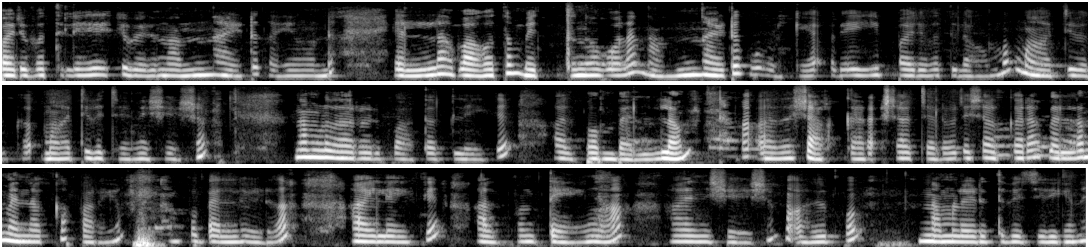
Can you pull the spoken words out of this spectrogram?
പരുവത്തിലേക്ക് വരും. നന്നായിട്ട് കൈ കൊണ്ട് എല്ലാ ഭാഗത്തും എത്തുന്ന പോലെ നന്നായിട്ട് കുഴയ്ക്കുക ദേ ഈ പരുവത്തിലാകുമ്പോൾ മാറ്റി വെക്കുക മാറ്റി വെച്ചതിന് ശേഷം നമ്മൾ വേറൊരു പാത്രത്തിലേക്ക് അല്പം വെള്ളം അത് ശർക്കര ചിലർ ശർക്കര വെള്ളം എന്നൊക്കെ പറയും. അപ്പോൾ വെല്ലം ഇടുക. അതിലേക്ക് അല്പം തേങ്ങ അതിന് ശേഷം അല്പം നമ്മൾ എടുത്ത് വെച്ചിരിക്കുന്ന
